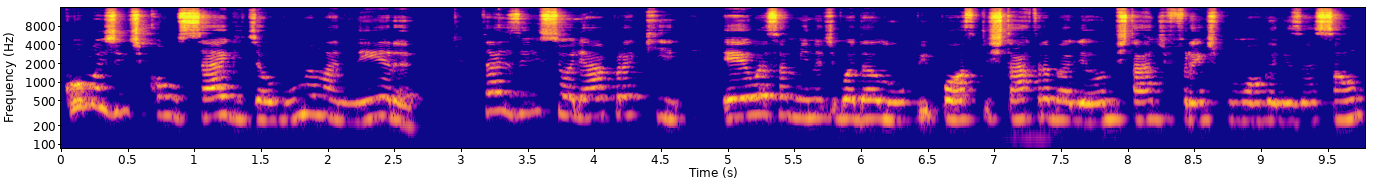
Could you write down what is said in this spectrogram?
como a gente consegue, de alguma maneira, trazer esse olhar para que eu, essa mina de Guadalupe, possa estar trabalhando, estar de frente para uma organização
